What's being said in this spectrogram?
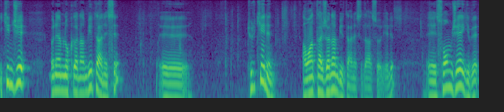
İkinci önemli noktalardan bir tanesi e, Türkiye'nin avantajlarından bir tanesi daha söyleyelim. E, SOMC gibi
